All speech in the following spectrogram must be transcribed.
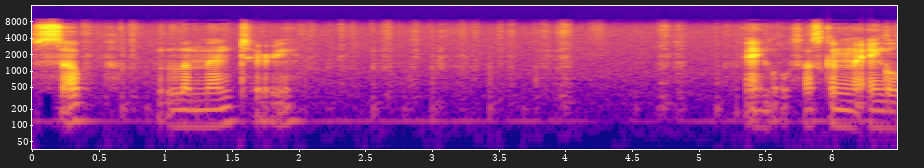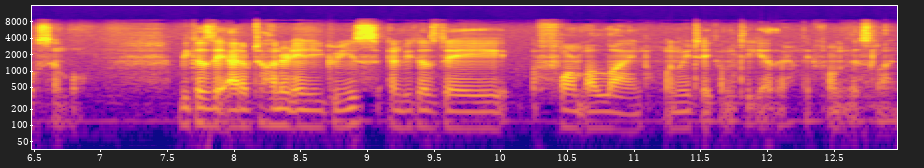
supplementary to be my angle symbol. Because they add up to 180 degrees and because they form a line when we take them together. They form this line.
